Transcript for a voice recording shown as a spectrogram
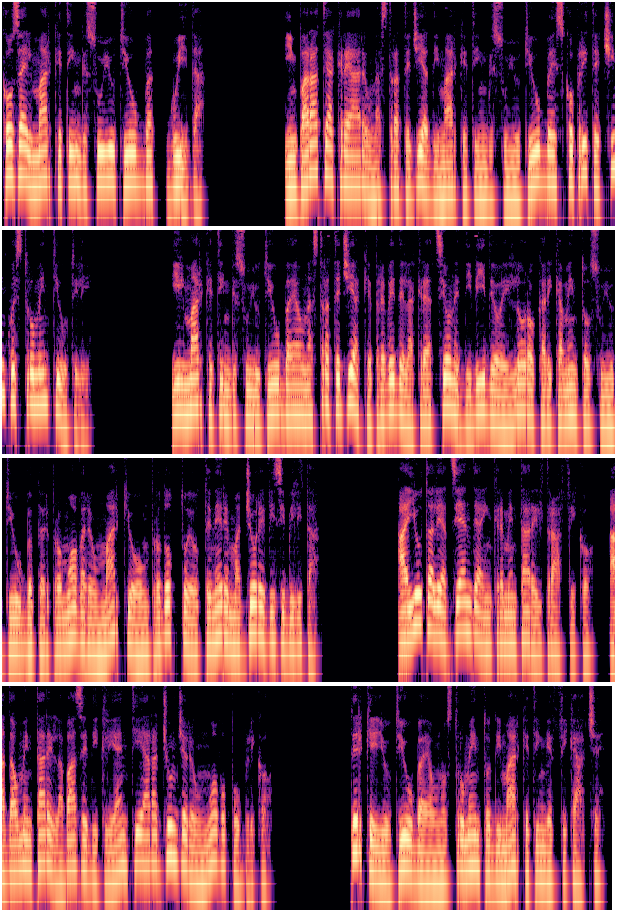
Cos'è il marketing su YouTube? Guida. Imparate a creare una strategia di marketing su YouTube e scoprite 5 strumenti utili. Il marketing su YouTube è una strategia che prevede la creazione di video e il loro caricamento su YouTube per promuovere un marchio o un prodotto e ottenere maggiore visibilità. Aiuta le aziende a incrementare il traffico, ad aumentare la base di clienti e a raggiungere un nuovo pubblico. Perché YouTube è uno strumento di marketing efficace?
